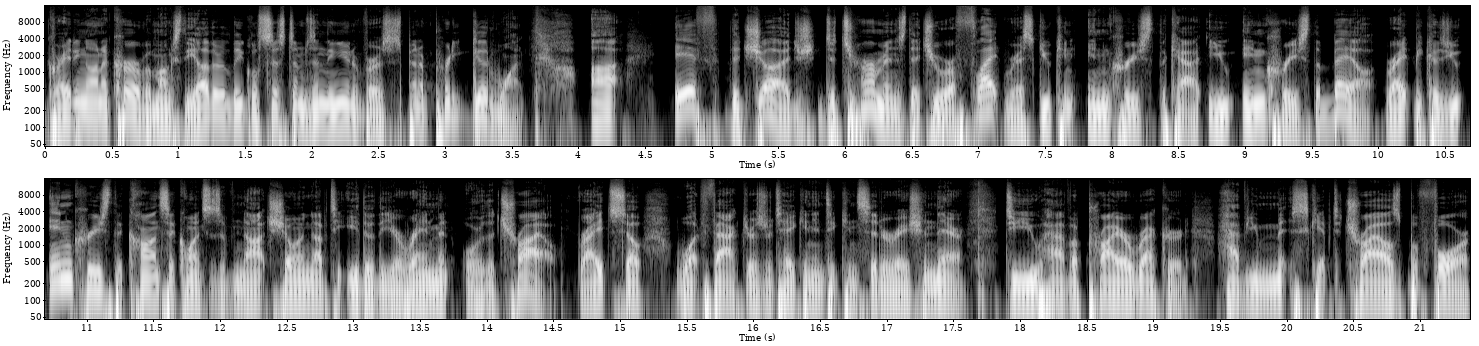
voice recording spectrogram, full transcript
grading on a curve amongst the other legal systems in the universe, it's been a pretty good one. Uh, if the judge determines that you are a flight risk, you can increase the ca- you increase the bail, right? Because you increase the consequences of not showing up to either the arraignment or the trial, right? So, what factors are taken into consideration there? Do you have a prior record? Have you skipped trials before?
